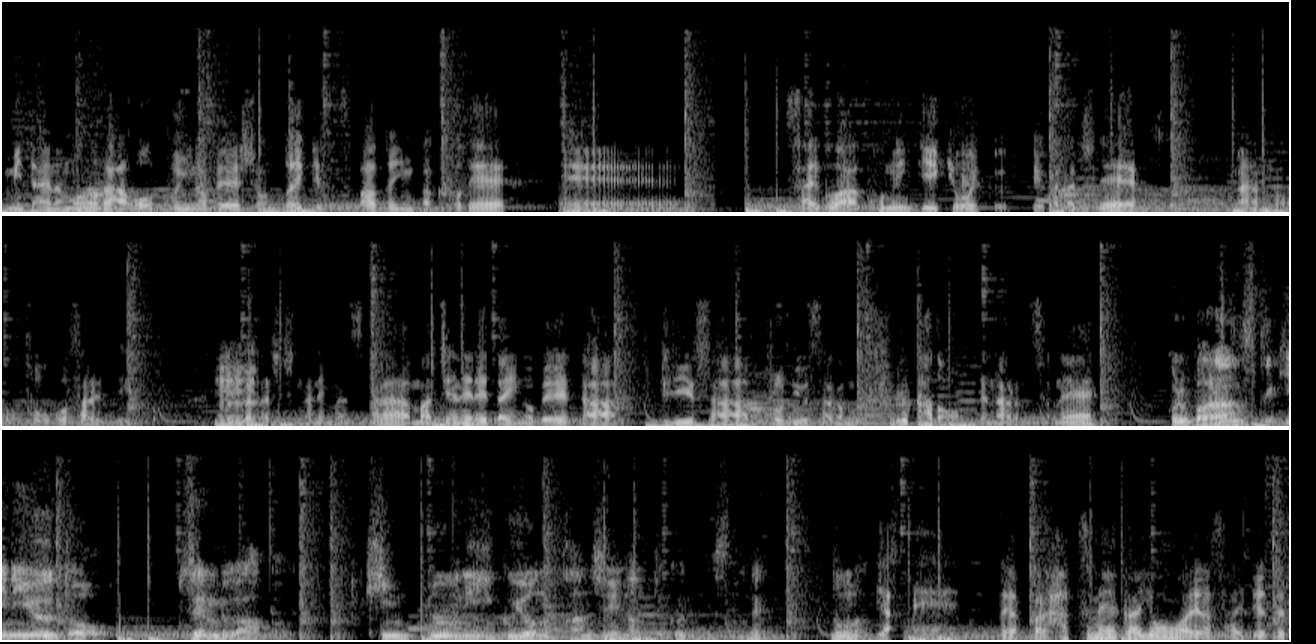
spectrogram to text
みたいなものがオープンイノベーションとエキスパートインパクトで、えー、最後はコミュニティ教育っていう形で、あの、統合されていくと。いう形になりますから、うん、まあ、ジェネレーター、イノベーター、リリーサー、プロデューサーがもうフル稼働ってなるんですよね。これバランス的に言うと、全部が均等にいくような感じになっていくんですかね。どうなんですか？いや、えー、っと、やっぱり発明家4割は最低絶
